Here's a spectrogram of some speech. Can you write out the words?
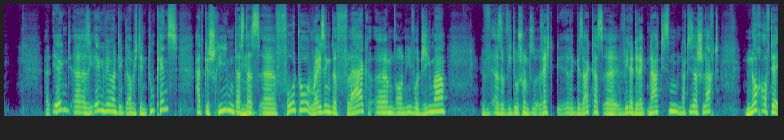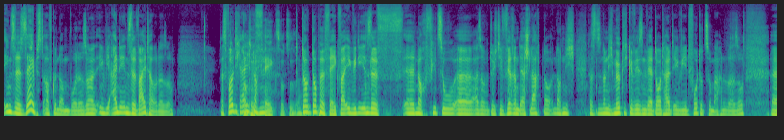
Hat irgend, äh, also irgendjemand, den, glaube ich, den du kennst, hat geschrieben, dass Mhm. das äh, Foto Raising the Flag ähm, on Iwo Jima, also wie du schon recht g- gesagt hast, äh, weder direkt nach, diesem, nach dieser Schlacht noch auf der Insel selbst aufgenommen wurde, sondern irgendwie eine Insel weiter oder so. Das wollte ich eigentlich noch. Doppelfake sozusagen. Do Doppelfake, weil irgendwie die Insel äh, noch viel zu, äh, also durch die Wirren der Schlacht noch, noch nicht, dass es noch nicht möglich gewesen wäre, dort halt irgendwie ein Foto zu machen oder so äh,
